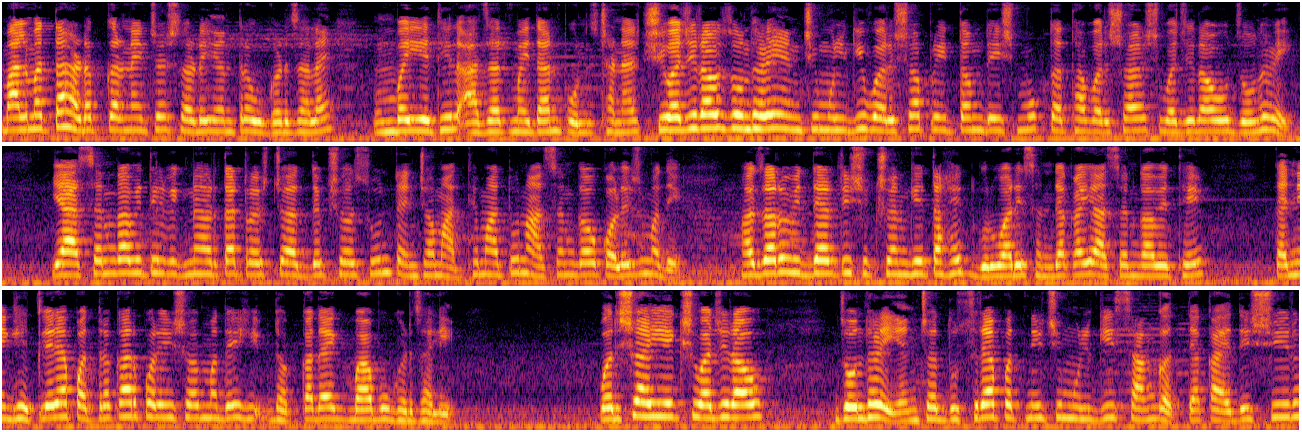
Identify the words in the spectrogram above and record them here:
मालमत्ता हडप करण्याचे षडयंत्र उघड झालंय. मुंबई येथील आझाद मैदान पोलीस ठाण्यात शिवाजीराव जोंधळे यांची मुलगी वर्षा प्रीतम देशमुख तथा वर्षा शिवाजीराव जोंधळे या आसनगाव येथील विघ्नहर्ता ट्रस्टचे अध्यक्ष असून त्यांच्या माध्यमातून आसनगाव कॉलेजमध्ये हजारो विद्यार्थी शिक्षण घेत आहेत. गुरुवारी संध्याकाळी आसनगाव येथे त्यांनी घेतलेल्या पत्रकार परिषदेमध्ये ही धक्कादायक बाब उघड झाली. वर्षा ही एक शिवाजीराव जोंधळे यांच्या दुसऱ्या पत्नीची मुलगी सांगत त्या कायदेशीर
